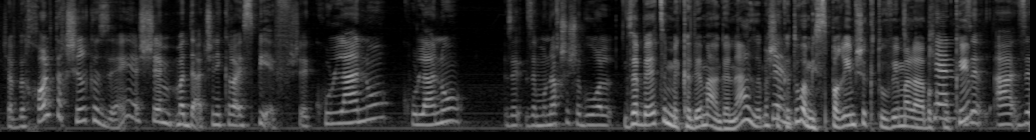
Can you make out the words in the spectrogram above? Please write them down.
עכשיו, בכל תכשיר כזה יש מדד שנקרא SPF, שכולנו, כולנו זה, זה מונח ששגור על... זה בעצם מקדם ההגנה? זה מה כן. שכתוב? המספרים שכתובים על הבקבוקים? כן, זה, זה,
